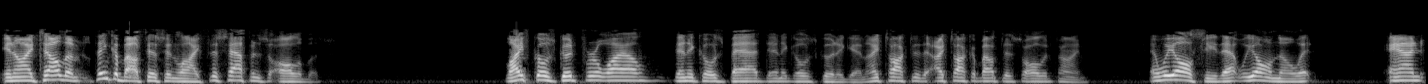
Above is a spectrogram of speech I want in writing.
you know, I tell them, think about this in life. This happens to all of us. Life goes good for a while, then it goes bad, then it goes good again. I talk to the, I talk about this all the time. And we all see that. We all know it. And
